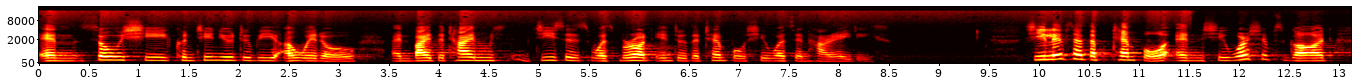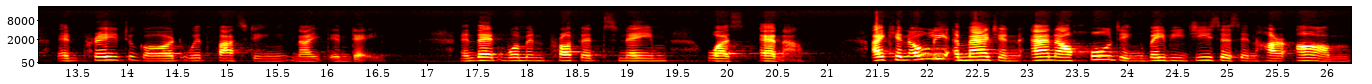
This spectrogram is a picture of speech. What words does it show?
And so she continued to be a widow. And by the time Jesus was brought into the temple, she was in her 80s. She lives at the temple and she worships God and prays to God with fasting night and day. And that woman prophet's name was Anna. I can only imagine Anna holding baby Jesus in her arm,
